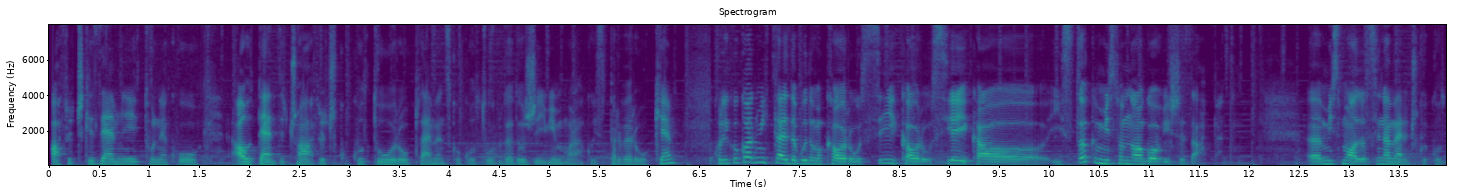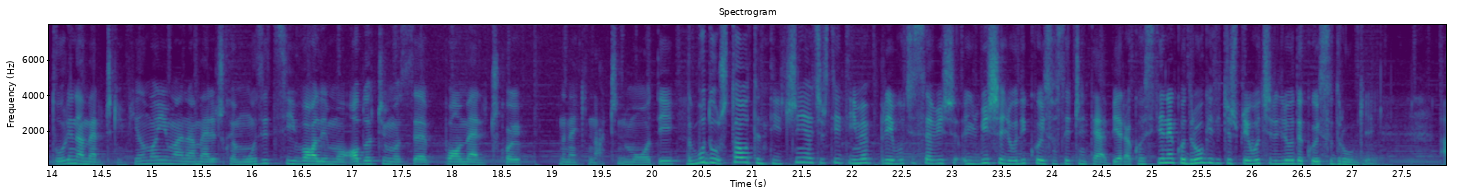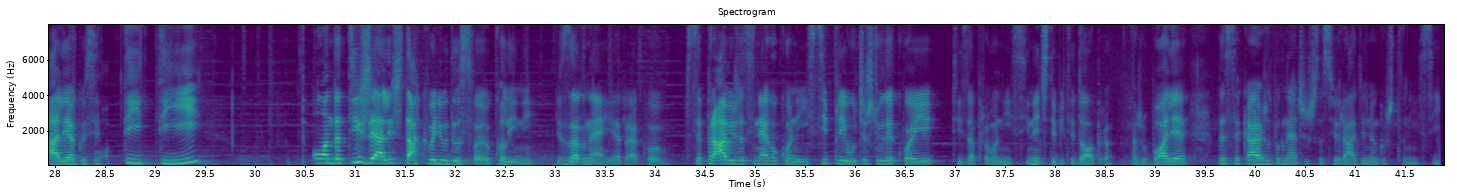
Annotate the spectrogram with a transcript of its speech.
afričke zemlje i tu neku autentičnu afričku kulturu, plemensku kulturu da doživim onako iz prve ruke. Koliko god mi hteli da budemo kao Rusi, kao Rusija i kao Istok, mi smo mnogo više zapad. E, mi smo odrasli na američkoj kulturi, na američkim filmovima, na američkoj muzici, volimo, oblačimo se po američkoj na neki način modi. Da budu što autentičnije, ćeš ti time privući sve više, više ljudi koji su slični tebi. Jer ako si ti neko drugi, ti ćeš privući ljude koji su drugi. Ali ako si ti ti, onda ti želiš takve ljude u svojoj okolini. Zar ne? Jer ako se praviš da si neko ko nisi, privučeš ljude koji ti zapravo nisi. Neće ti biti dobro. Kažu, bolje da se kaže zbog nečeg što si uradio nego što nisi.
